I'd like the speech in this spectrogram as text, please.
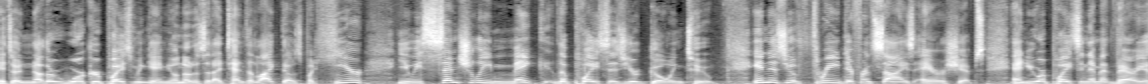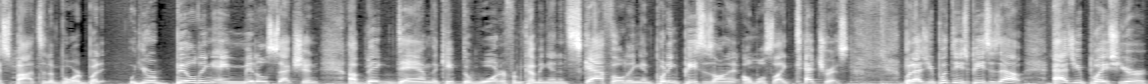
it's another worker placement game. You'll notice that I tend to like those, but here you essentially make the places you're going to. In this, you have three different size airships, and you are placing them at various spots on the board, but you're building a middle section, a big dam to keep the water from coming in, and scaffolding and putting pieces on it almost like Tetris. But as you put these pieces out, as you place your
